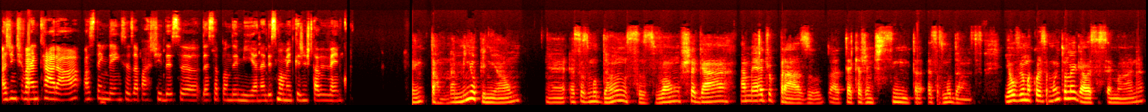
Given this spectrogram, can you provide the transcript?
a gente vai encarar as tendências a partir dessa, dessa pandemia, né? Desse momento que a gente está vivendo? Então, na minha opinião, é, essas mudanças vão chegar a médio prazo, até que a gente sinta essas mudanças. E eu ouvi uma coisa muito legal essa semana,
